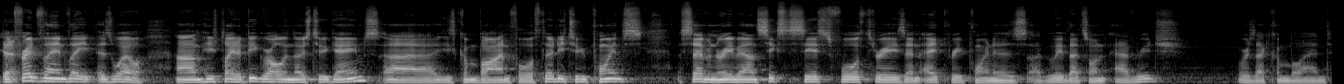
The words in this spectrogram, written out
But Yeah. Fred VanVleet as well. Um, he's played a big role in those two games. Uh, he's combined for 32 points, seven rebounds, six assists, four threes, and eight three pointers. I believe that's on average, or is that combined?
